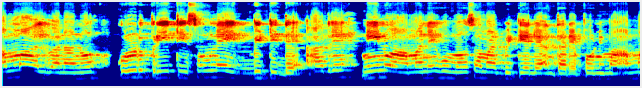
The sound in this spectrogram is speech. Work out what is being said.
ಅಮ್ಮ ಅಲ್ವಾ ನಾನು? ಕುರುಡು ಪ್ರೀತಿ ಸುಮ್ನೆ ಇದ್ಬಿಟ್ಟಿದ್ದೆ. ಆದ್ರೆ ನೀನು ಆ ಮನೆಗೂ ಮೋಸ ಮಾಡ್ಬಿಟ್ಟಿಯಲ್ಲ ಅಂತಾರೆ ಪೂರ್ಣಿಮಾ. ಅಮ್ಮ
